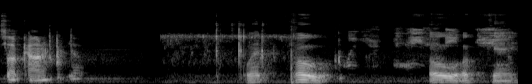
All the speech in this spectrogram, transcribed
What's up, Connor? Yep. What? Oh. Oh, okay.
